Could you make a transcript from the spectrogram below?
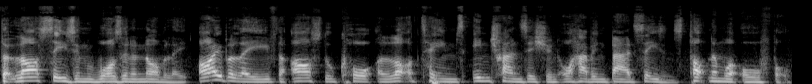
that last season was an anomaly. I believe that Arsenal caught a lot of teams in transition or having bad seasons. Tottenham were awful.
